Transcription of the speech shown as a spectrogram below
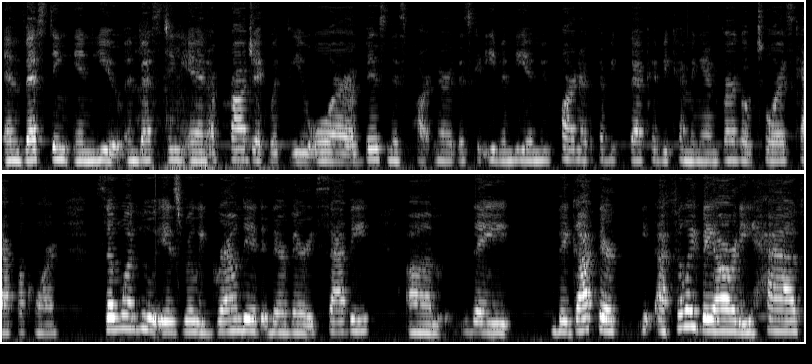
investing in you, investing in a project with you or a business partner. This could even be a new partner that could be, that could be coming in, Virgo, Taurus, Capricorn. Someone who is really grounded. They're very savvy. Um, they, they got their, I feel like they already have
